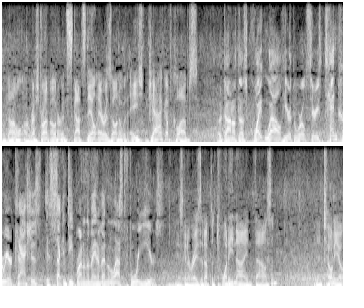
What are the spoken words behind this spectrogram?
O'Donnell, a restaurant owner in Scottsdale, Arizona, with ace jack of clubs. O'Donnell does quite well here at the World Series. 10 career cashes, his second deep run in the main event in the last four years. He's going to raise it up to 29000 Antonio,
